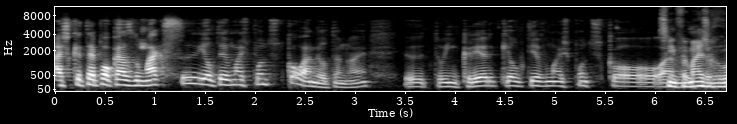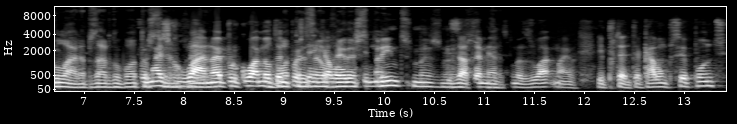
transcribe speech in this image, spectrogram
acho que até para o caso do Max ele teve mais pontos do que o Hamilton, não é? Estou em crer que ele teve mais pontos que o Sim, Hamilton. foi mais regular, apesar do Bottas. Foi mais regular, não é? Porque o Hamilton o depois tem é aquela última... sprints, mas não é Exatamente, é... mas o e portanto acabam por ser pontos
